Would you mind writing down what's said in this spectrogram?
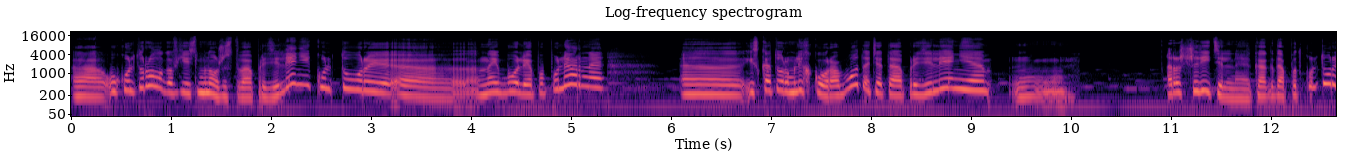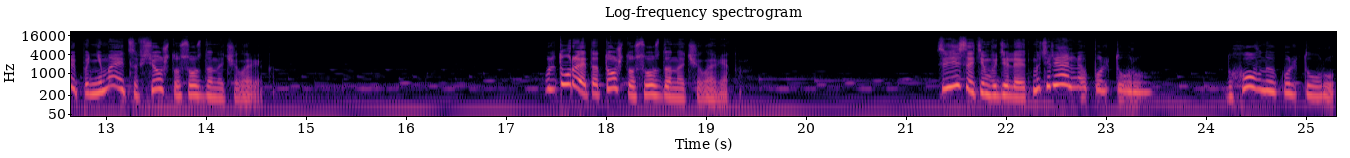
Э, у культурологов есть множество определений культуры. Э, наиболее популярное, э, и с которым легко работать, это определение расширительное, когда под культурой понимается все, что создано человеком. Культура это то, что создано человеком. В связи с этим выделяют материальную культуру, духовную культуру.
